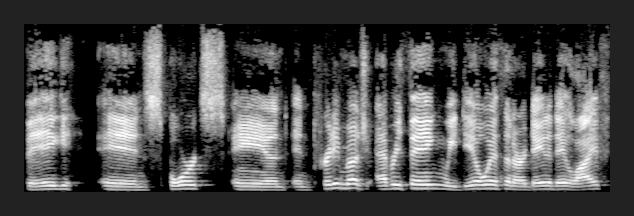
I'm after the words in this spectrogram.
big in sports and in pretty much everything we deal with in our day to day life.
